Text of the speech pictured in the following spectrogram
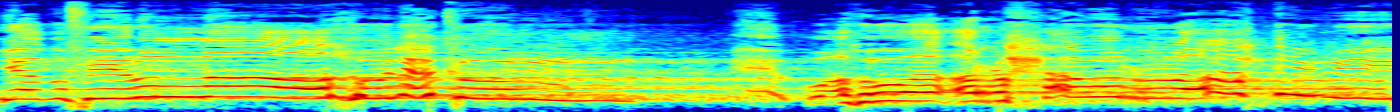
يغفر الله لكم وهو أرحم الراحمين.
